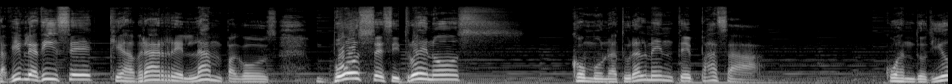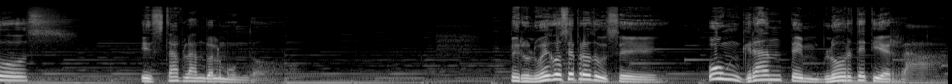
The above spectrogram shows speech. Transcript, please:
La Biblia dice que habrá relámpagos, voces y truenos, como naturalmente pasa cuando Dios está hablando al mundo. Pero luego se produce un gran temblor de tierra.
